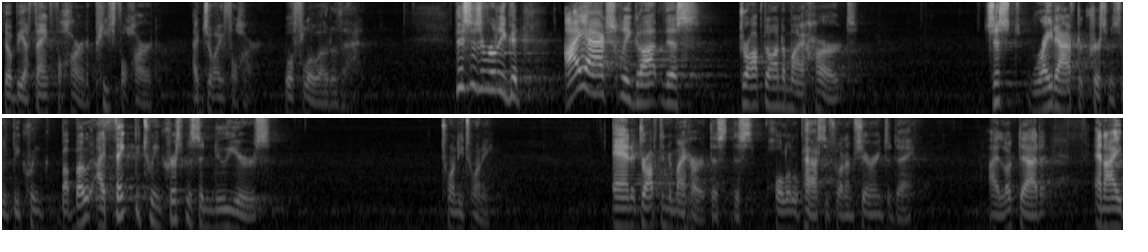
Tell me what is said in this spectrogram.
There'll be a thankful heart, a peaceful heart, a joyful heart will flow out of that. This is a really good. I actually got this dropped onto my heart just right after Christmas, was between, about, I think between Christmas and New Year's 2020. And it dropped into my heart, this, this whole little passage, what I'm sharing today. I looked at it and I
